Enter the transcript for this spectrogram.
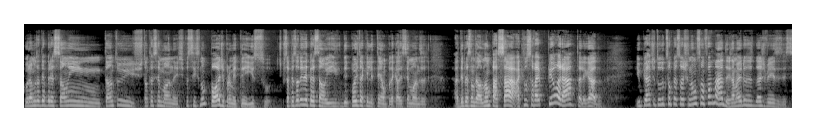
curamos a depressão em tantos, tantas semanas. Tipo assim, você não pode prometer isso. Tipo, se a pessoa tem depressão e depois daquele tempo, daquelas semanas, a depressão dela não passar, aquilo só vai piorar, tá ligado? E o pior de tudo é que são pessoas que não são formadas, na maioria das- vezes.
